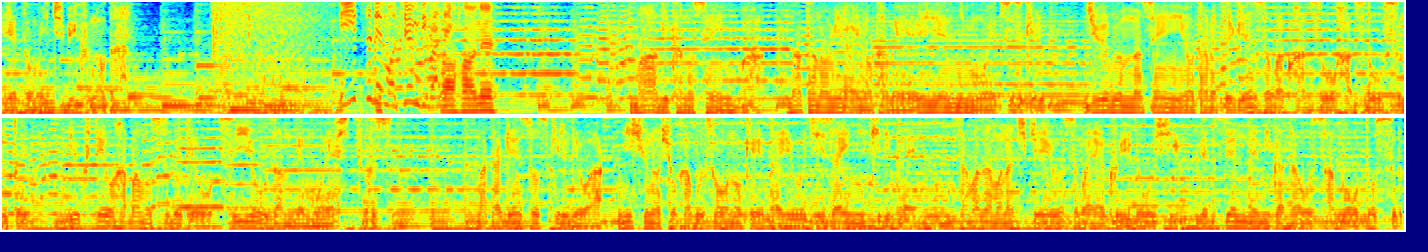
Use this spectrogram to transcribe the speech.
利へと導くのだいつでも準備はでき Şahane. マービカの繊維はあなたの未来のため永遠に燃え続ける。十分な繊維を貯めて元素爆発を発動すると行く手を阻む全てを水溶山で燃やし尽くす。また元素スキルでは2種の諸下武装の形態を自在に切り替えさまざまな地形を素早く移動し列煙で味方をサポートする。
